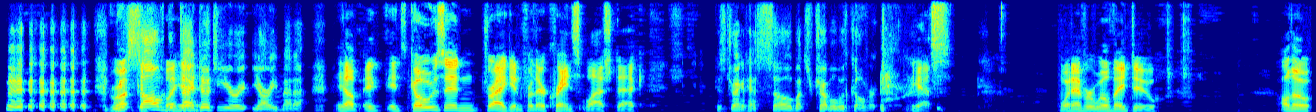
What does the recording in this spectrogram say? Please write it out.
We've solved the Daidoji Yari, Yari meta. Yep, it it goes in Dragon for their Crane Splash deck. Because Dragon has so much trouble with Covert. yes. Whatever will they do? Although,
